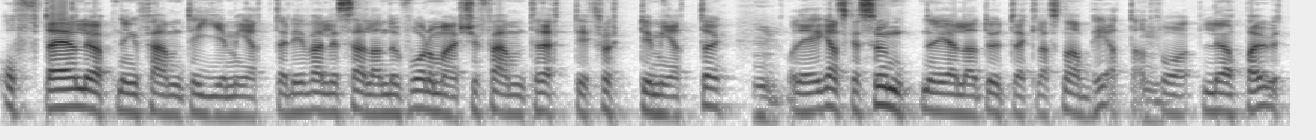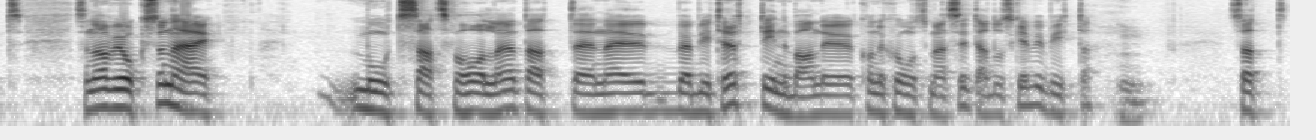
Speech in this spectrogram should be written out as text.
Ofta är en löpning 5-10 meter. Det är väldigt sällan du får de här 25, 30, 40 meter. Mm. Och det är ganska sunt när det gäller att utveckla snabbhet, att mm. få löpa ut. Sen har vi också den här motsatsförhållandet att eh, när jag börjar bli trött innebandy konditionsmässigt, ja då ska vi byta. Mm. Så att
